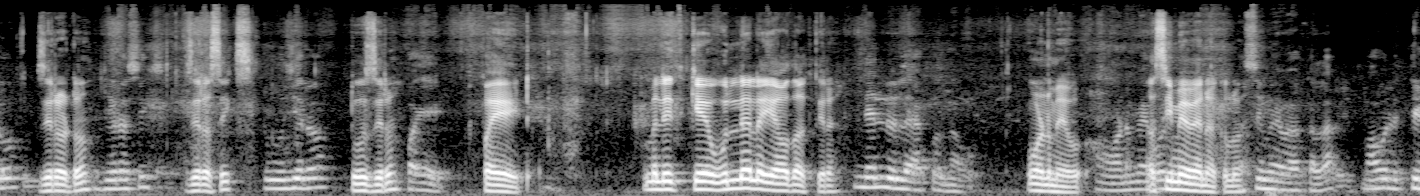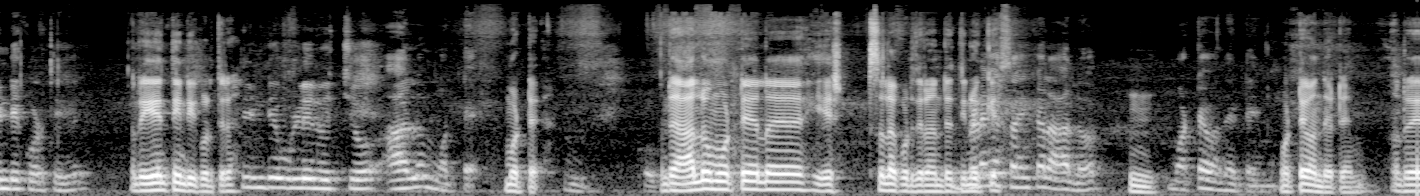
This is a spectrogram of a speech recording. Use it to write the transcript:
two zero two zero six zero six two zero two zero five eight five eight ಆಮೇಲೆ ಇದಕ್ಕೆ ಹುಲ್ಲೆಲ್ಲ ಯಾವ್ದು ಹಾಕ್ತೀರಾ? ನೆಲ್ಲುಲ್ಲೆ ಹಾಕೋದು ನಾವು. ಒಣಮೇವು ಹಸಿ ಮೇವೇನು ಹಾಕಲ್ವಾ ಹಸಿಮೇವು ಹಾಕಲ್ಲ. ಮಾಮೂಲಿ ತಿಂಡಿ ಕೊಡ್ತೀವಿ. ಅಂದರೆ ಏನು ತಿಂಡಿ ಕೊಡ್ತೀರಾ? ತಿಂಡಿ ಉಳ್ಳಿ ನುಚ್ಚು ಹಾಲು ಮೊಟ್ಟೆ. ಮೊಟ್ಟೆ. ಅಂದರೆ ಹಾಲು ಮೊಟ್ಟೆ ಎಲ್ಲ ಎಷ್ಟು ಸಲ ಕೊಡ್ತೀರಾ ಅಂದರೆ ದಿನಕ್ಕೆ? ಬೆಳಗ್ಗೆ ಸಾಯಂಕಾಲ ಹಾಲು ಹ್ಞೂ ಮೊಟ್ಟೆ ಒಂದೇ ಟೈಮ್ ಮೊಟ್ಟೆ ಒಂದೇ ಟೈಮ್ ಅಂದರೆ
